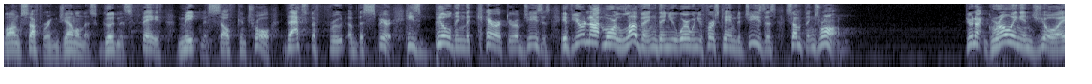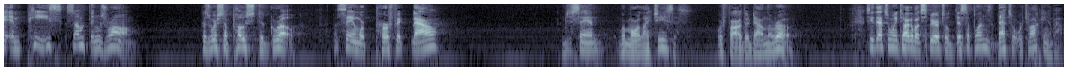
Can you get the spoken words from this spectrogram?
long suffering, gentleness, goodness, faith, meekness, self control. That's the fruit of the Spirit. He's building the character of Jesus. If you're not more loving than you were when you first came to Jesus, something's wrong. If you're not growing in joy and peace, something's wrong. Because we're supposed to grow. I'm not saying we're perfect now. I'm just saying we're more like Jesus. We're farther down the road. See, that's when we talk about spiritual disciplines, that's what we're talking about.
